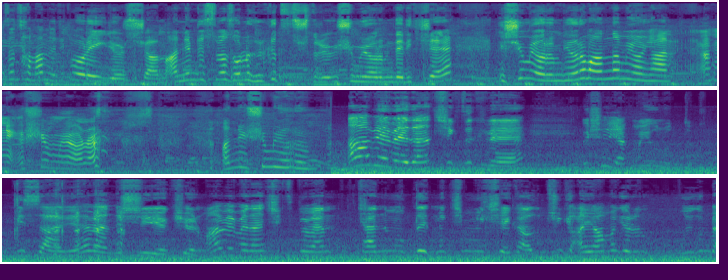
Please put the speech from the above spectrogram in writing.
Biz de tamam dedik ve oraya gidiyoruz şu an. Annem de üstüme zorla hırka tutuşturuyor üşümüyorum dedikçe. Üşümüyorum diyorum anlamıyor yani. Anne üşümüyorum. Anne üşümüyorum. AVM'den çıktık ve Işığı yakmayı unuttuk. Bir saniye hemen ışığı yakıyorum. AVM'den çıktık ve ben kendimi mutlu etmek için milkshake aldım. Çünkü ayağıma göre uygun bir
